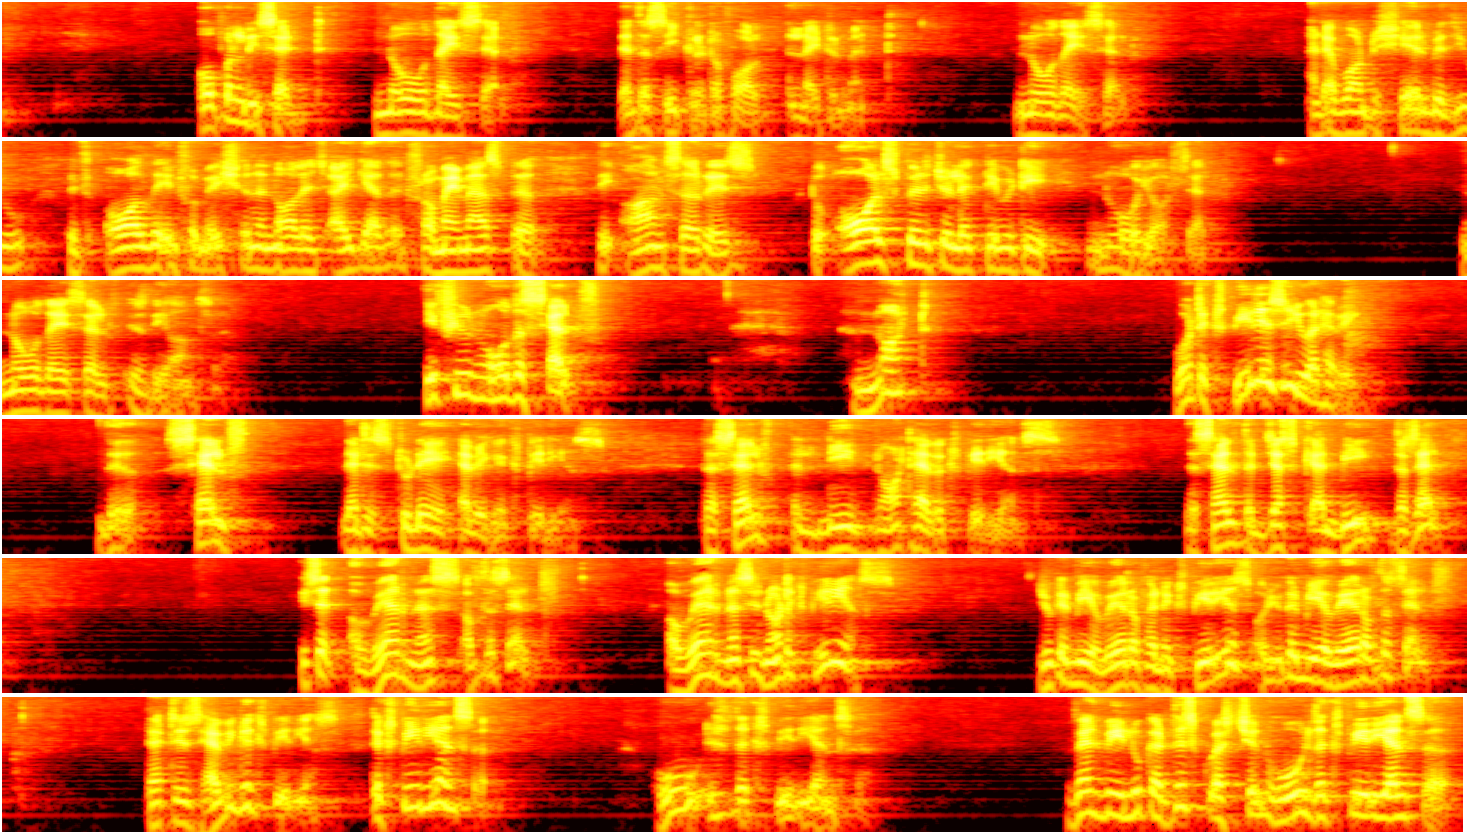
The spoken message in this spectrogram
openly said, Know thyself. That's the secret of all enlightenment. Know thyself. And I want to share with you, with all the information and knowledge I gathered from my master, the answer is to all spiritual activity, know yourself. Know thyself is the answer. If you know the self, not what experiences you are having, the self that is today having experience. The self need not have experience. The self that just can be the self. It's an awareness of the self. Awareness is not experience. You can be aware of an experience or you can be aware of the self. That is having experience. The experiencer. Who is the experiencer? When we look at this question, who is the experiencer?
